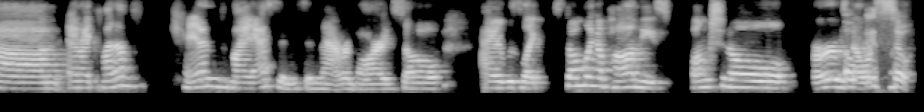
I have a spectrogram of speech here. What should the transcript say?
Um, and I kind of canned my essence in that regard. So I was like stumbling upon these functional herbs oh, that were so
